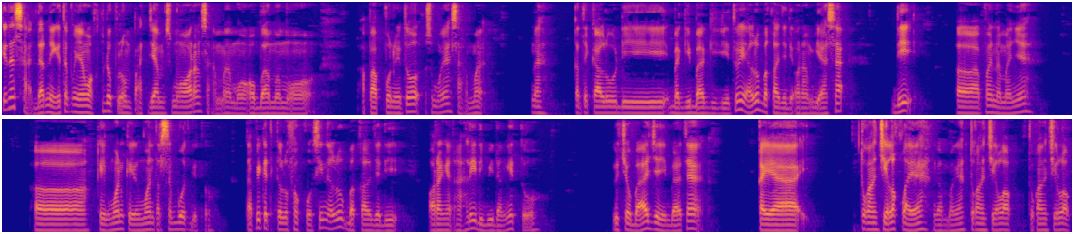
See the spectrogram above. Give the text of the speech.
kita sadar nih kita punya waktu 24 jam semua orang sama mau Obama mau apa pun itu semuanya sama. Nah ketika lu dibagi-bagi gitu ya lu bakal jadi orang biasa di uh, apa namanya uh, keilmuan-keilmuan tersebut gitu. Tapi ketika lu fokusin ya lu bakal jadi orang yang ahli di bidang itu. Lu coba aja ibaratnya kayak tukang cilok lah ya gampangnya tukang cilok tukang cilok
